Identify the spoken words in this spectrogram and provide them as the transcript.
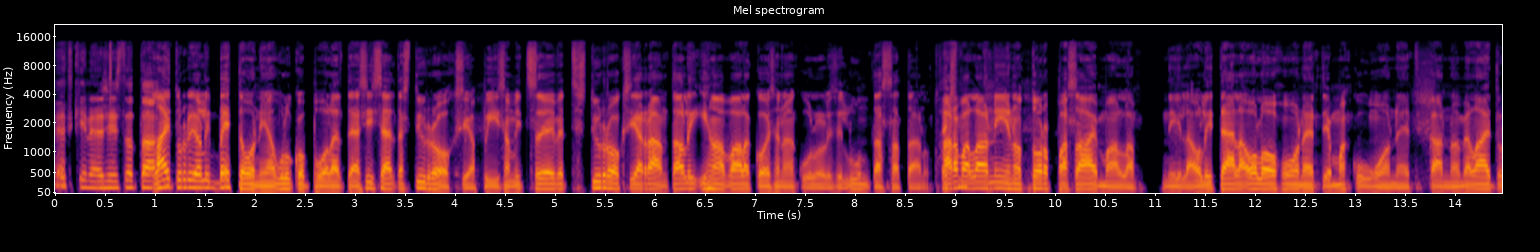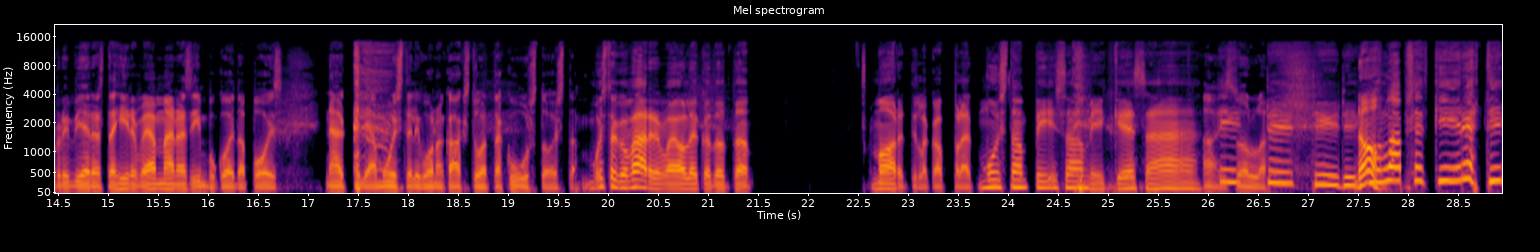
hetkinen, siis tota, Laituri oli betonia ulkopuolelta ja sisältä styroksia. Piisamit söivät styroksia. Ranta oli ihan valkoisena, kun olisi lunta satanut. Harvalla on niin on torppa Saimaalla. Niillä oli täällä olohuoneet ja makuuhuoneet. Kannoimme laiturin vierestä hirveän määrän simpukoita pois. Näyttelijä muisteli vuonna 2016. muistako väärin vai oliko tota Maaritilla kappale, että muistan piisami kesää. Dy, dy, No. Kun lapset kiirehti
